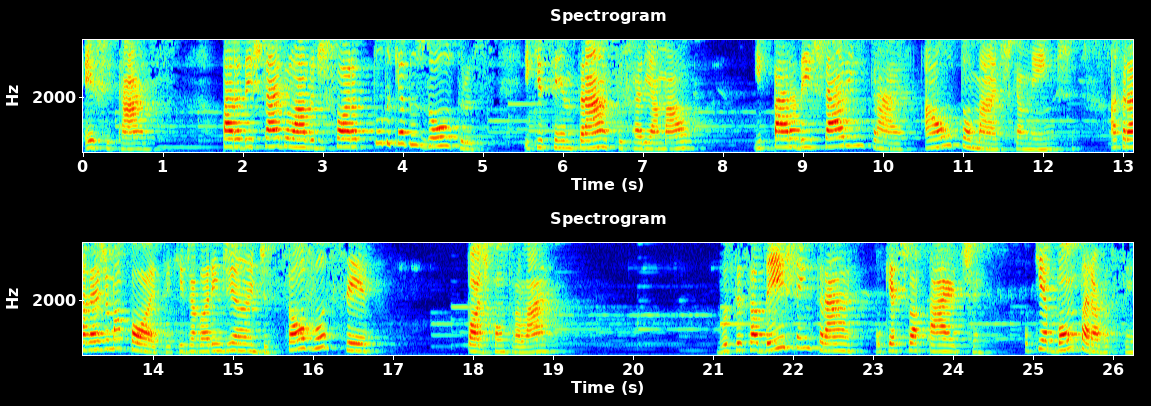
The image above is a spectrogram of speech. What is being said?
eficaz, para deixar do lado de fora tudo que é dos outros e que se entrasse faria mal, e para deixar entrar automaticamente através de uma porta que de agora em diante só você pode controlar. Você só deixa entrar o que é sua parte o que é bom para você.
